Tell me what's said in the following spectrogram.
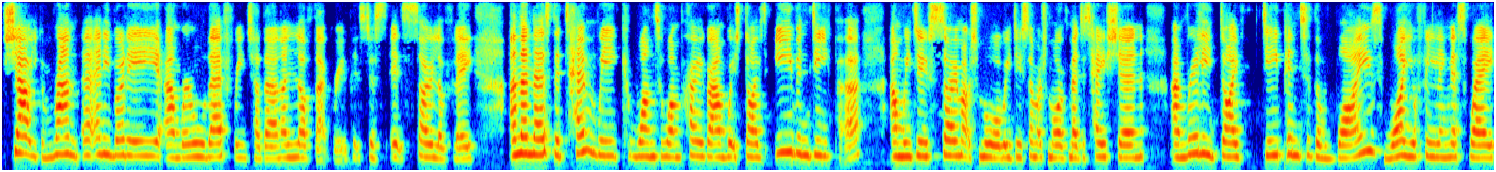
shout, you can rant at anybody, and we're all there for each other. And I love that group. It's just, it's so lovely. And then there's the 10 week one to one program, which dives even deeper. And we do so much more. We do so much more of meditation and really dive deep into the whys, why you're feeling this way,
